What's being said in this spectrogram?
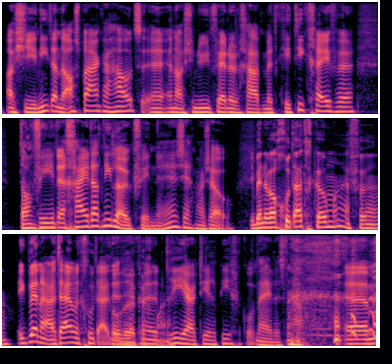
als je je niet aan de afspraken houdt eh, en als je nu verder gaat met kritiek geven, dan, vind je, dan ga je dat niet leuk vinden, hè? zeg maar zo. Je bent er wel goed uitgekomen? Even... Ik ben er uiteindelijk goed uit. Ik heb maar. drie jaar therapie gekocht. Nee, dat is waar. Ehm,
